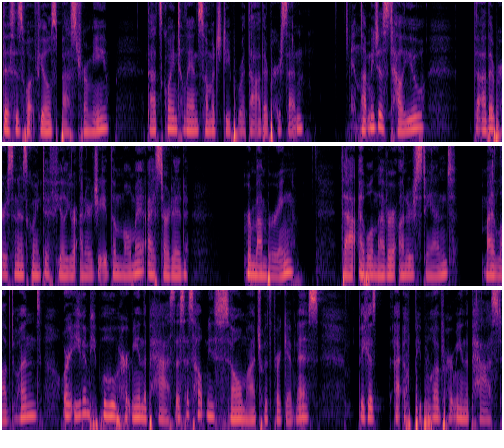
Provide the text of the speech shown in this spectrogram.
this is what feels best for me, that's going to land so much deeper with that other person. And let me just tell you, the other person is going to feel your energy. The moment I started remembering that I will never understand my loved ones or even people who hurt me in the past, this has helped me so much with forgiveness because I, people who have hurt me in the past,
